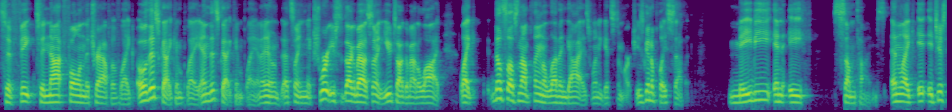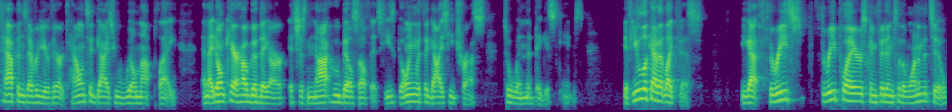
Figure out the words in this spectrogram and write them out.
to fake to not fall in the trap of like, oh, this guy can play and this guy can play. And I know that's something Nick Schwartz used to talk about, something you talk about a lot. Like Bill Self's not playing 11 guys when he gets to March. He's going to play seven, maybe an eighth sometimes. And like it, it just happens every year. There are talented guys who will not play. And I don't care how good they are. It's just not who Bill Self is. He's going with the guys he trusts to win the biggest games. If you look at it like this, you got three three players can fit into the one and the two,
